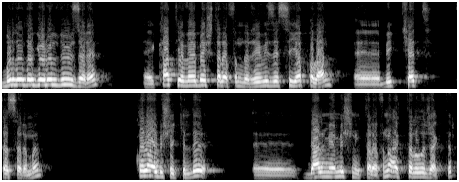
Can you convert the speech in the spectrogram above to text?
Burada da görüldüğü üzere e, Katya V5 tarafında revizesi yapılan e, bir CAT tasarımı kolay bir şekilde e, Delmia Machining tarafına aktarılacaktır.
